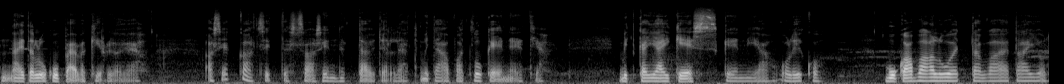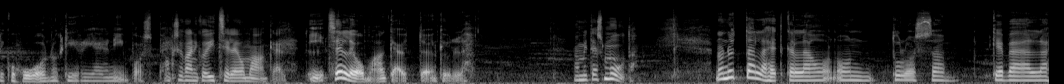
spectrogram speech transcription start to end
näitä lukupäiväkirjoja. Asiakkaat sitten saa sinne täytellä, että mitä ovat lukeneet ja mitkä jäi kesken ja oliko mukavaa luettavaa tai oliko huono kirja ja niin poispäin. Onko se vain niin itselle omaan käyttöön? Itselle omaan käyttöön, kyllä. No mitäs muuta? No nyt tällä hetkellä on, on tulossa keväällä,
